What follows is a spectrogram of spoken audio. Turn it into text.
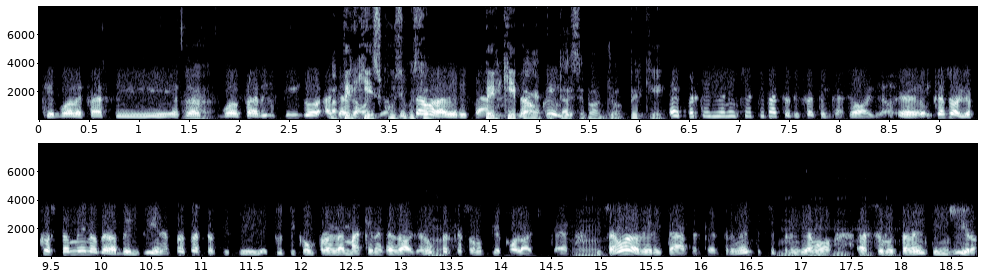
che vuole farsi eh, Ah. vuole fare il figo a Ma gasolio. perché, scusi, diciamo questo- la verità. perché No, paga più quindi- tasse, Poggio? Perché? eh, perché viene incentivato di fatto il gasolio. Eh, il gasolio costa meno della benzina, per questo tutti, tutti comprano le macchine a gasolio, non mm. perché sono più ecologiche, eh. Mm. diciamo la verità, perché altrimenti ci prendiamo assolutamente in giro.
